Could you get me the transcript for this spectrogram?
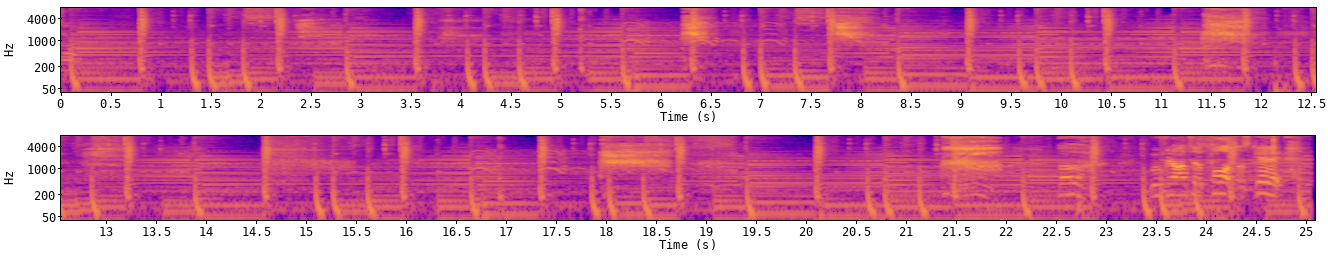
Oh, moving on to the pull-ups. Let's get it.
